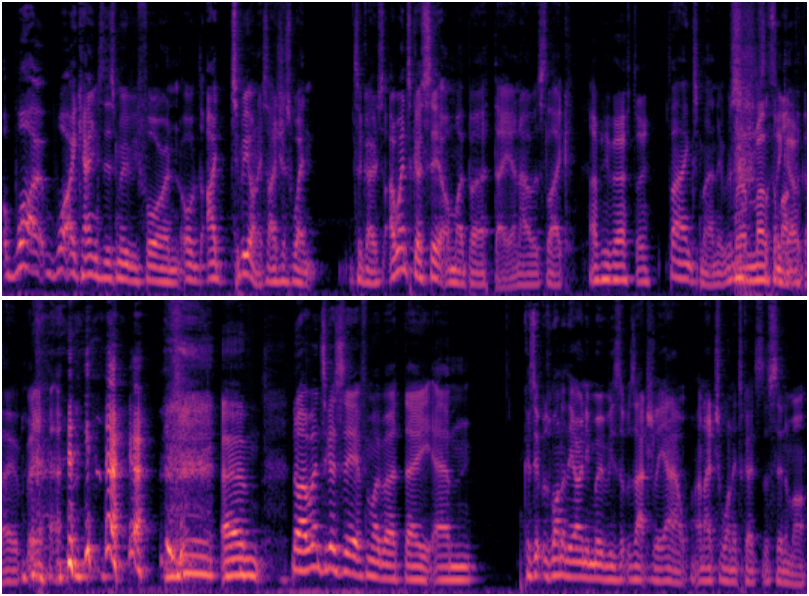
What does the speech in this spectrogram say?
what what I came to this movie for, and or I to be honest, I just went to go. I went to go see it on my birthday, and I was like, Happy birthday! "Thanks, man." It was a month a month ago. ago. um, no, I went to go see it for my birthday because it was one of the only movies that was actually out, and I just wanted to go to the cinema.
